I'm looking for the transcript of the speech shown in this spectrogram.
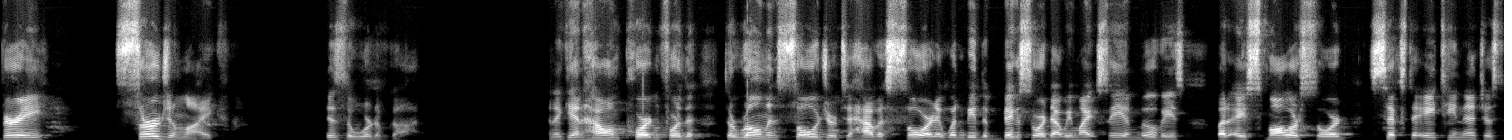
very surgeon like, is the Word of God. And again, how important for the, the Roman soldier to have a sword. It wouldn't be the big sword that we might see in movies, but a smaller sword, 6 to 18 inches,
